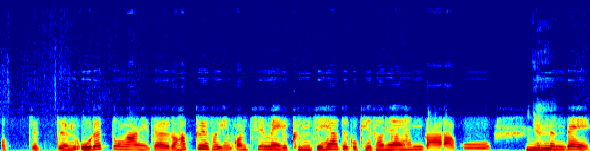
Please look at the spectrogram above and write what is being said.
어쨌든 오랫동안 이제 이런 학교에서 인권 침해를 금지해야 되고 개선해야 한다라고 네. 했는데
